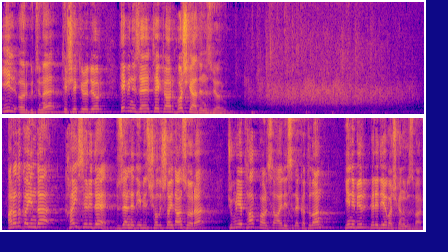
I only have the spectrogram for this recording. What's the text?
İl Örgütü'me teşekkür ediyor. Hepinize tekrar hoş geldiniz diyorum. Aralık ayında Kayseri'de düzenlediğimiz çalıştaydan sonra Cumhuriyet Halk Partisi ailesine katılan yeni bir belediye başkanımız var.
